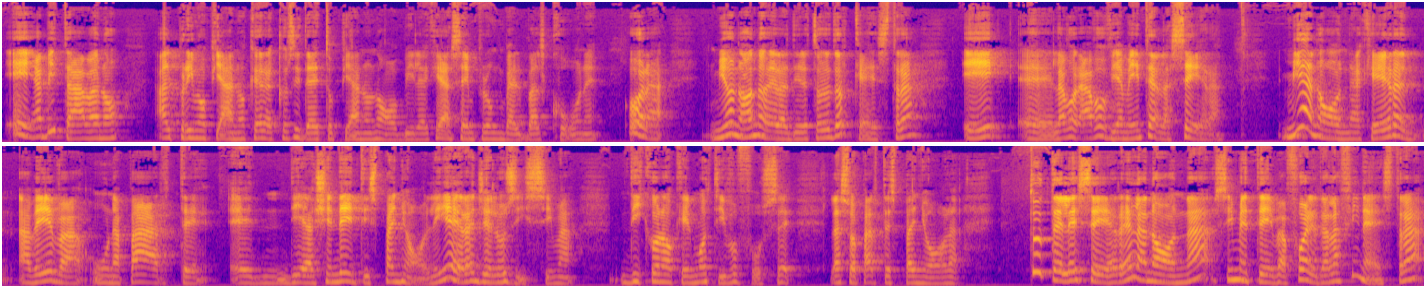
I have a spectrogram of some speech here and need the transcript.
e abitavano al primo piano che era il cosiddetto piano nobile che ha sempre un bel balcone. Ora mio nonno era direttore d'orchestra e eh, lavorava ovviamente alla sera. Mia nonna, che era, aveva una parte eh, di ascendenti spagnoli era gelosissima. Dicono che il motivo fosse la sua parte spagnola. Tutte le sere la nonna si metteva fuori dalla finestra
